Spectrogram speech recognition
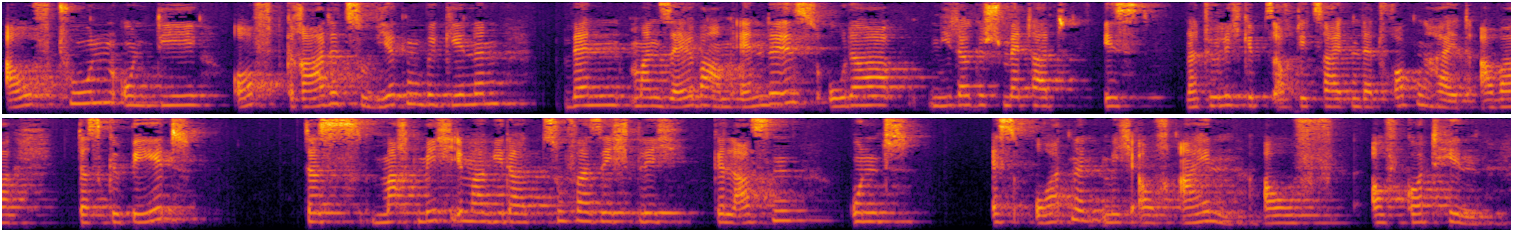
auftun und die oft gerade zu wirken beginnen, wenn man selber am Ende ist oder niedergeschmettert ist. Natürlich gibt es auch die Zeiten der Trockenheit, aber das Gebet das macht mich immer wieder zuversichtlich, gelassen und es ordnet mich auch ein auf, auf Gott hin.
